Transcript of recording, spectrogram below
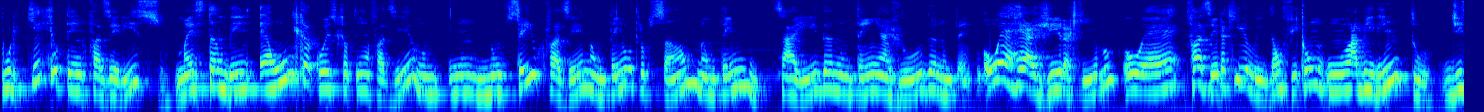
por que, que eu tenho que fazer isso, mas também é a única coisa que eu tenho a fazer, eu não, não, não sei o que fazer, não tem outra opção, não tem saída, não tem ajuda, não tem. Ou é reagir àquilo, ou é fazer aquilo. Então fica um, um labirinto de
